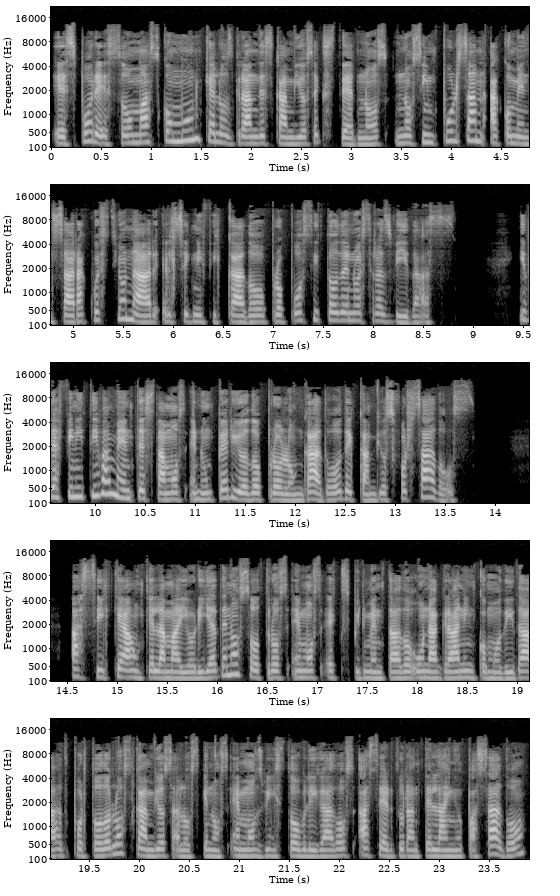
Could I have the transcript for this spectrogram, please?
Es por eso más común que los grandes cambios externos nos impulsan a comenzar a cuestionar el significado o propósito de nuestras vidas. Y definitivamente estamos en un periodo prolongado de cambios forzados. Así que aunque la mayoría de nosotros hemos experimentado una gran incomodidad por todos los cambios a los que nos hemos visto obligados a hacer durante el año pasado,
